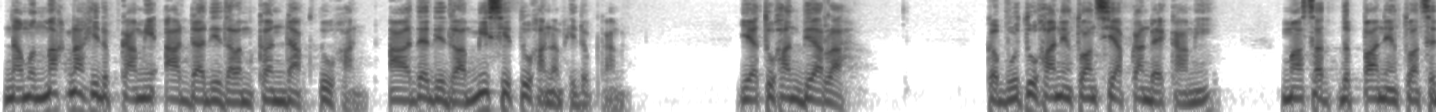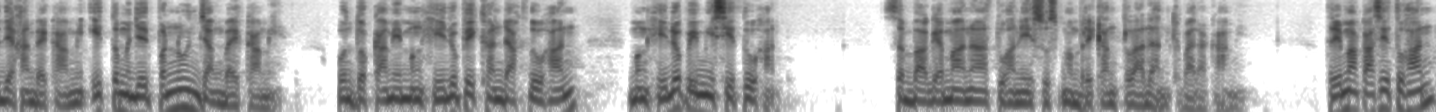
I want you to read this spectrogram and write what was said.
Namun makna hidup kami ada di dalam kehendak Tuhan, ada di dalam misi Tuhan dalam hidup kami. Ya Tuhan biarlah kebutuhan yang Tuhan siapkan bagi kami, masa depan yang Tuhan sediakan bagi kami, itu menjadi penunjang bagi kami untuk kami menghidupi kehendak Tuhan, menghidupi misi Tuhan. Sebagaimana Tuhan Yesus memberikan teladan kepada kami. Terima kasih Tuhan,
